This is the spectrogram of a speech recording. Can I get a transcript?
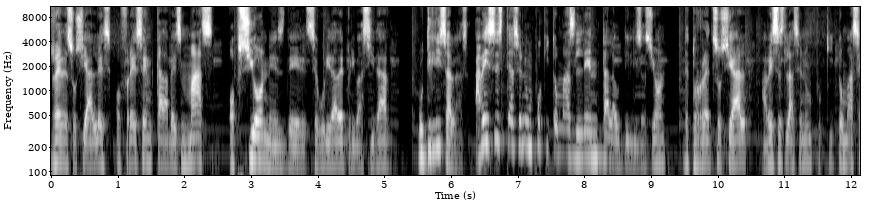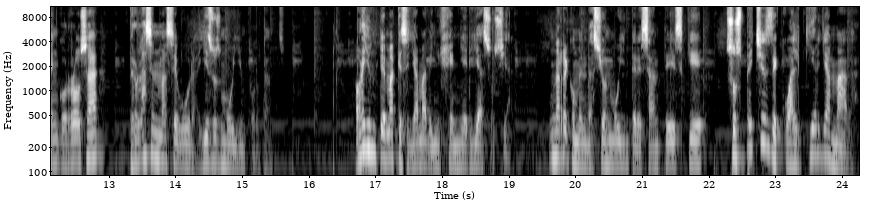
redes sociales ofrecen cada vez más opciones de seguridad de privacidad. Utilízalas. A veces te hacen un poquito más lenta la utilización de tu red social, a veces la hacen un poquito más engorrosa, pero la hacen más segura y eso es muy importante. Ahora hay un tema que se llama de ingeniería social. Una recomendación muy interesante es que sospeches de cualquier llamada,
